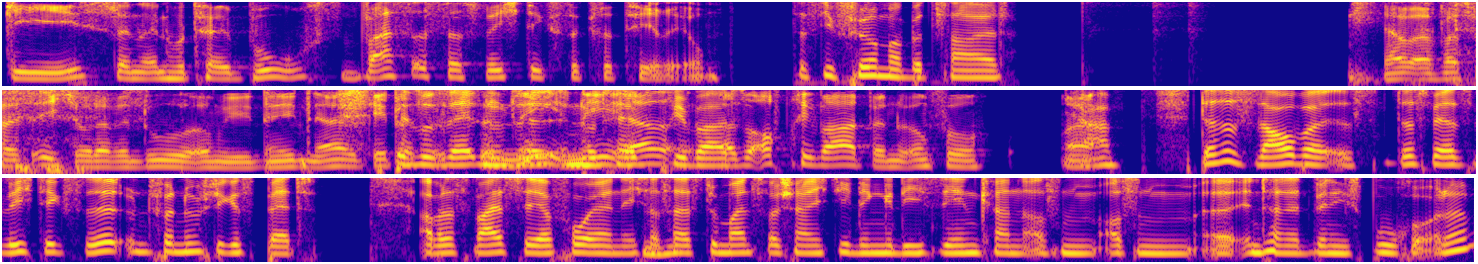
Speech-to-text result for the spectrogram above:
gehst, wenn du ein Hotel buchst, was ist das wichtigste Kriterium? Dass die Firma bezahlt. Ja, aber was weiß ich, oder wenn du irgendwie, nee, nee geht bin so selten nee, in Hotels nee, privat. Also auch privat, wenn du irgendwo. Ja, ja dass es sauber ist, das wäre das Wichtigste und ein vernünftiges Bett. Aber das weißt du ja vorher nicht. Das mhm. heißt, du meinst wahrscheinlich die Dinge, die ich sehen kann aus dem, aus dem äh, Internet, wenn ich es buche, oder?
